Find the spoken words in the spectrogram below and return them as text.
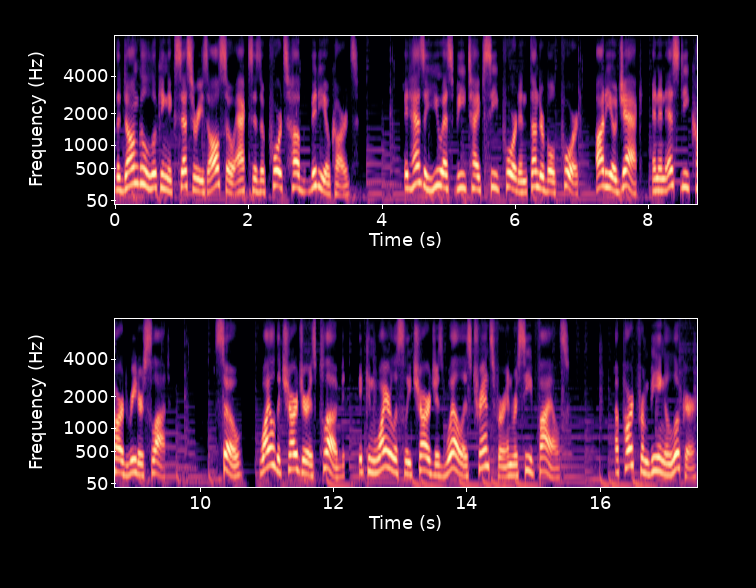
The dongle-looking accessories also acts as a ports hub video cards. It has a USB Type-C port and Thunderbolt port, audio jack, and an SD card reader slot. So, while the charger is plugged, it can wirelessly charge as well as transfer and receive files. Apart from being a looker,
